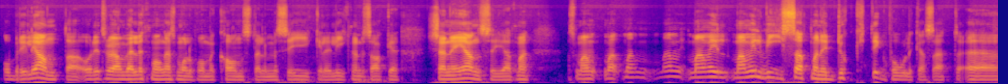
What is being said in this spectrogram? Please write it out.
och briljanta. Och det tror jag väldigt många som håller på med konst eller musik eller liknande saker känner igen sig i. Att man, alltså man, man, man, man, vill, man vill visa att man är duktig på olika sätt. Eh,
